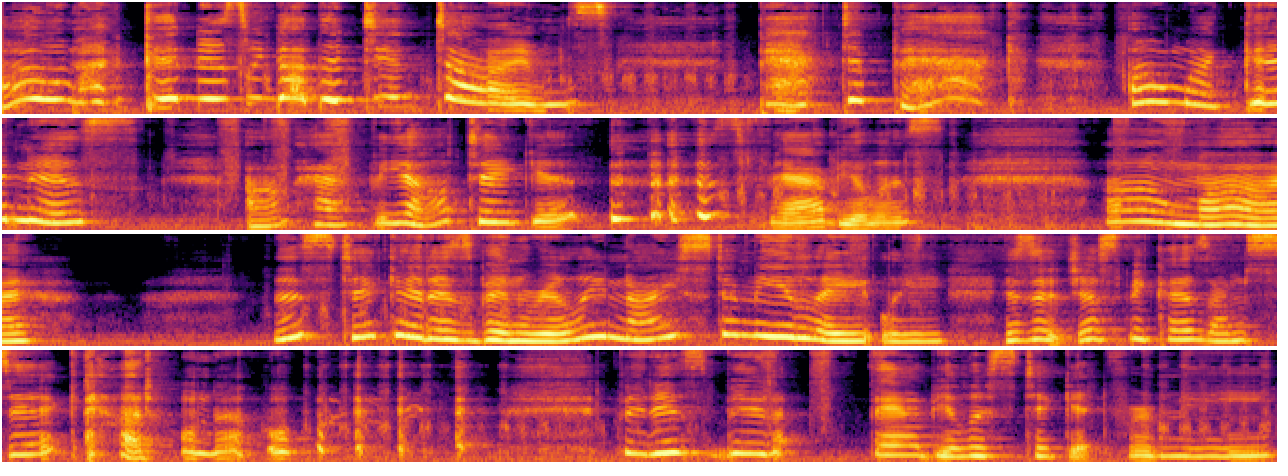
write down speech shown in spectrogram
Oh my goodness, 10 times. Back to back. Oh my goodness. I'm happy. I'll take it. it's fabulous. Oh my. This ticket has been really nice to me lately. Is it just because I'm sick? I don't know. but it's been a fabulous ticket for me.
